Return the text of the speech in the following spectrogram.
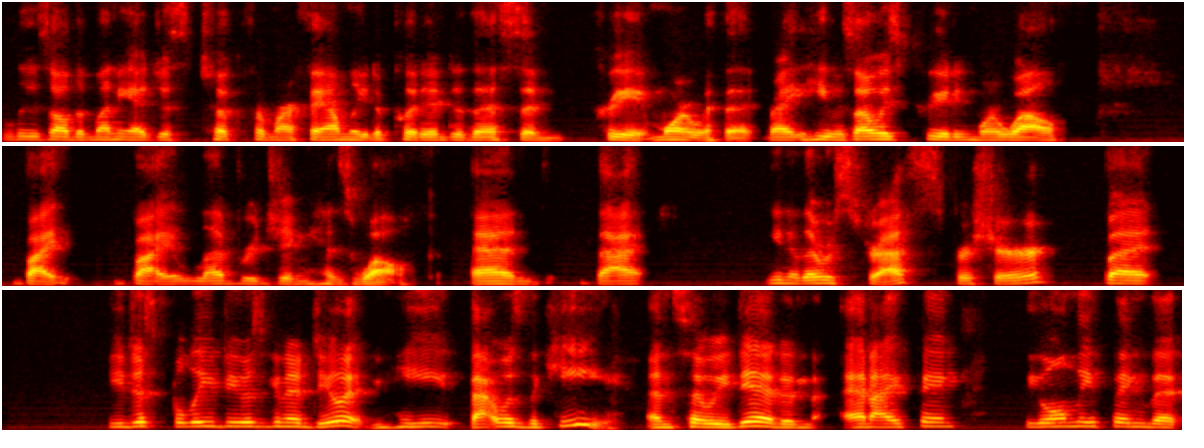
lose all the money i just took from our family to put into this and create more with it right? He was always creating more wealth by by leveraging his wealth. And that you know there was stress for sure but he just believed he was going to do it and he that was the key. And so he did. And and i think the only thing that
